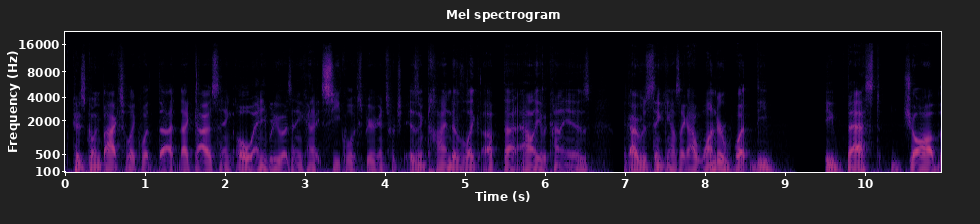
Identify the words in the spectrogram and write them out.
because going back to like what that that guy was saying. Oh, anybody who has any kind of SQL experience, which isn't kind of like up that alley, but kind of is. Like I was thinking, I was like, I wonder what the the best job,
